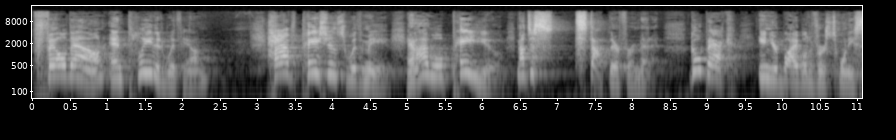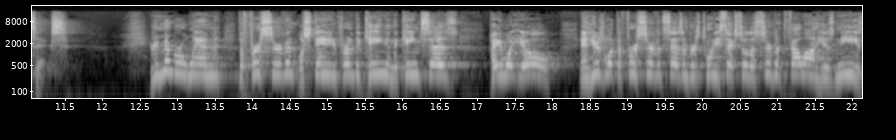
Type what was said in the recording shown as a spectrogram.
fell down and pleaded with him, Have patience with me, and I will pay you. Now just stop there for a minute. Go back in your Bible to verse 26. Remember when the first servant was standing in front of the king and the king says, Pay what you owe. And here's what the first servant says in verse 26. So the servant fell on his knees,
